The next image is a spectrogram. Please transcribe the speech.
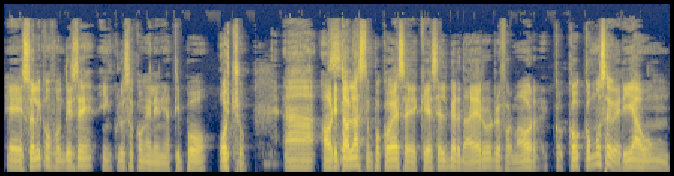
Eh, suele confundirse incluso con el eneatipo 8. Ah, ahorita hablaste un poco de ese, que es el verdadero reformador. ¿Cómo, se vería un,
